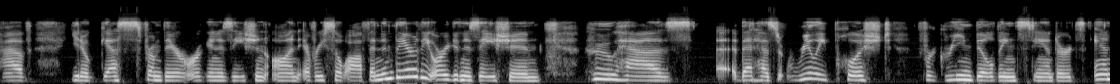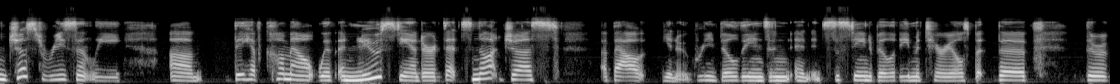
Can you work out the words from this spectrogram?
have you know guests from their organization on every so often, and they're the organization who has uh, that has really pushed for green building standards, and just recently. Um, they have come out with a new standard that's not just about you know green buildings and, and sustainability materials, but the the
